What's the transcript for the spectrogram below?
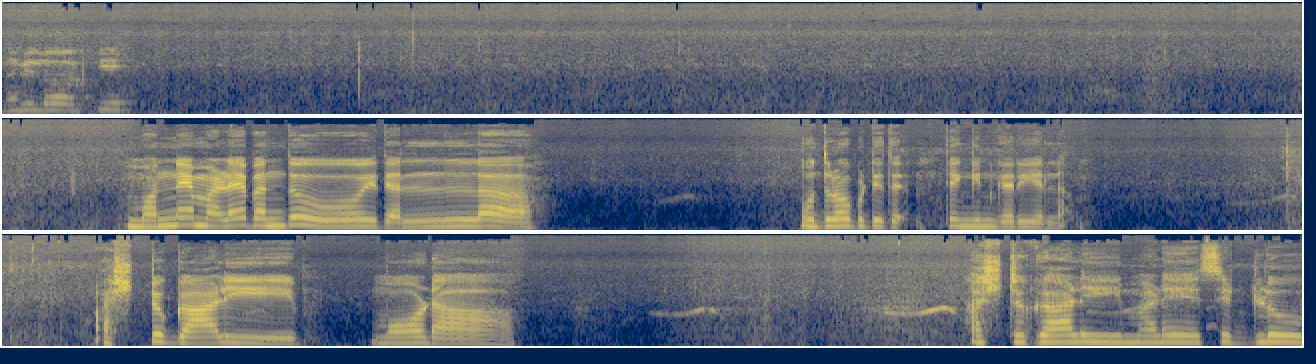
ನವಿಲು, ಅಕ್ಕಿ. ಮೊನ್ನೆ ಮಳೆ ಬಂದು ಇದೆಲ್ಲ ಉದುರೋಗ್ಬಿಟ್ಟಿದೆ ತೆಂಗಿನ ಗರಿ ಎಲ್ಲ. ಅಷ್ಟು ಗಾಳಿ ಮೋಡ ಅಷ್ಟು ಗಾಳಿ ಮಳೆ ಸಿಡ್ಲು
